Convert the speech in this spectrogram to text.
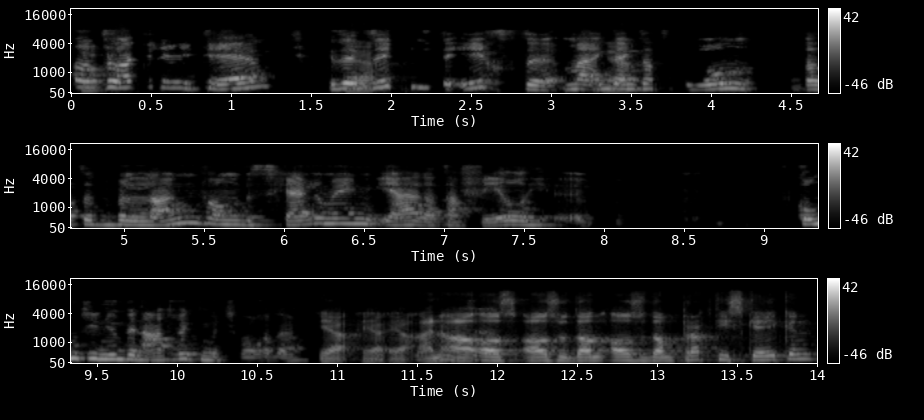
een plakkerige crème. Je bent zeker niet de eerste, maar ik denk dat gewoon dat het belang van bescherming, ja, dat dat veel eh, continu benadrukt moet worden. Ja, ja, ja. En als, als, we dan, als we dan praktisch kijken,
